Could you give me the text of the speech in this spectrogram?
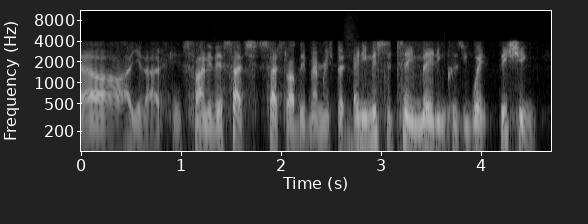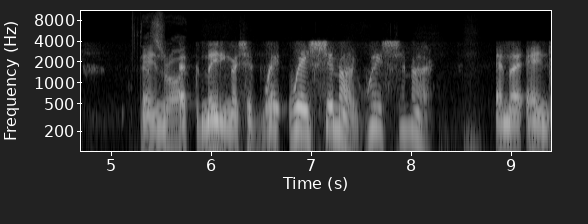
oh, you know, it's funny. There's such such lovely memories. But and he missed a team meeting because he went fishing. That's and right. at the meeting, they said, Where, "Where's Simo? Where's Simo?" And they and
